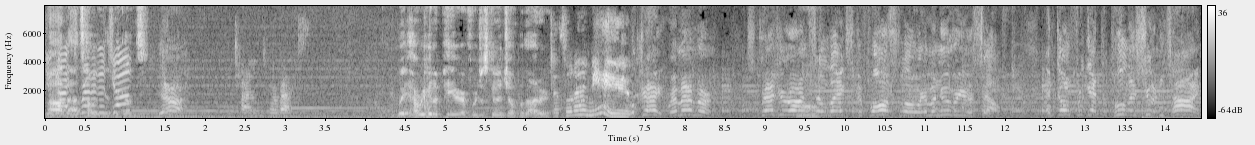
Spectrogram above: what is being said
You Ah, guys that's how we ready get to the jump? guns. Yeah. Tie them to our backs. Wait, how are we gonna pay her if we're just gonna jump without her? That's what I mean. Okay, remember, spread your arms Oh. and legs to fall slower and maneuver yourself. And don't forget to pull the shooting time.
